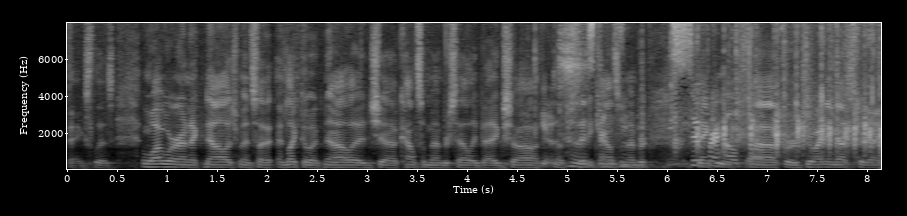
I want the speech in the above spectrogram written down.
Thanks, Liz. And while we're on acknowledgments, I'd like to acknowledge uh, Council Member Sally Bagshaw, yes. City Council Member. Super Thank helpful. you uh, for joining us today.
